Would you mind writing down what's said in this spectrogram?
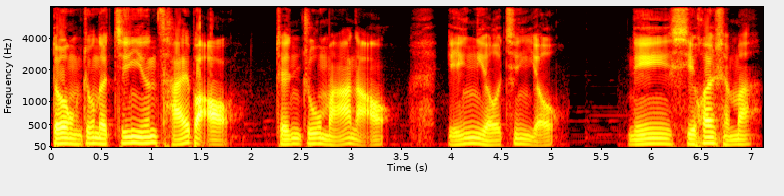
洞中的金银财宝、珍珠玛瑙，应有尽有，你喜欢什么，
